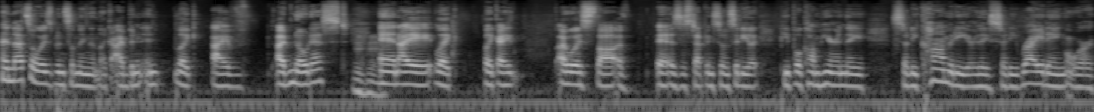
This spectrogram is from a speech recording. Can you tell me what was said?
and that's always been something that like I've been in, like I've I've noticed, and I like like I I always thought of as a stepping stone city. Like people come here and they study comedy or they study writing or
